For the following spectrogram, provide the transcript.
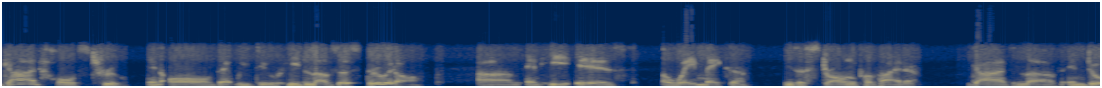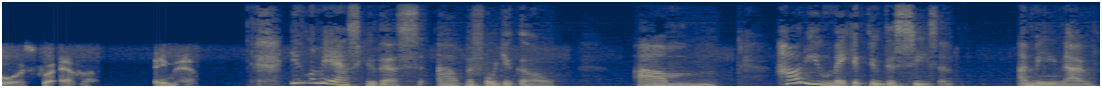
God holds true in all that we do. He loves us through it all, um, and He is a waymaker. He's a strong provider. God's love endures forever. Amen. Yeah, let me ask you this uh, before you go. Um, how do you make it through this season? I mean, I've,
